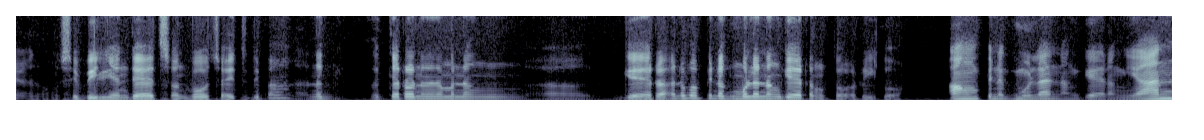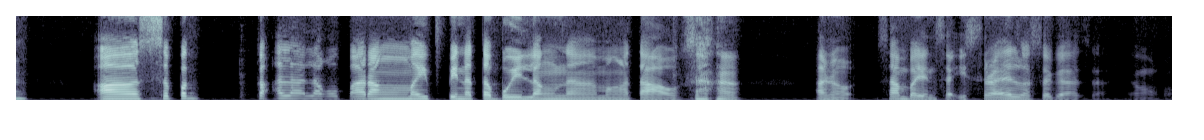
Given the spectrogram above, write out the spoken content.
yan, oh, civilian deaths on both sides. Di ba? Nag, nagkaroon na naman ng ah, gera. Ano ba pinagmulan ng gerang to, Rico? Ang pinagmulan ng gerang yan, ah sa pagkaalala ko parang may pinataboy lang na mga tao sa ano, saan ba yan? Sa Israel o sa Gaza? Ewan ko.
